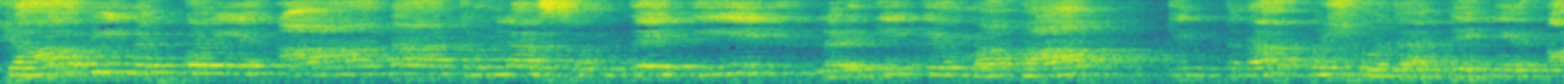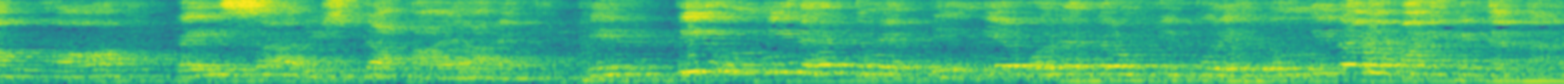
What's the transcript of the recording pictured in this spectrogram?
क्या भी नको ये आधा जुमला सुनते कि लड़की के माँ बाप कितना खुश हो जाते हैं, आहा, कैसा रिश्ता आया है। फिर भी उम्मीद है तुम्हें देंगे, बोले तो उनकी पूरी उम्मीदों में पानी फिर जाता है।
